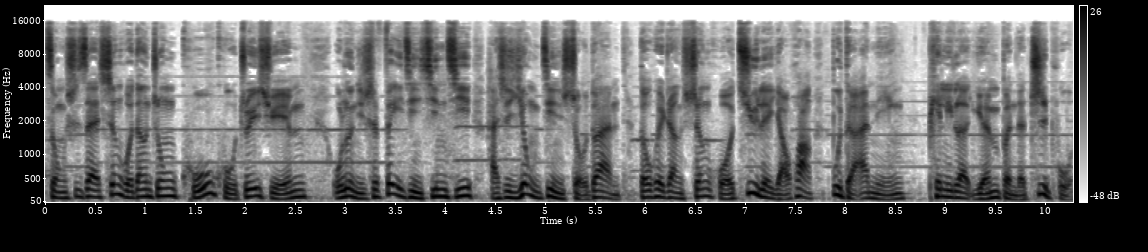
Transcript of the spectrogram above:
总是在生活当中苦苦追寻，无论你是费尽心机还是用尽手段，都会让生活剧烈摇晃，不得安宁，偏离了原本的质朴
